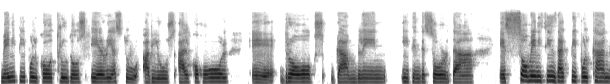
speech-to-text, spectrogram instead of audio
many people go through those areas to abuse alcohol, uh, drugs, gambling, eating disorder, is so many things that people can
